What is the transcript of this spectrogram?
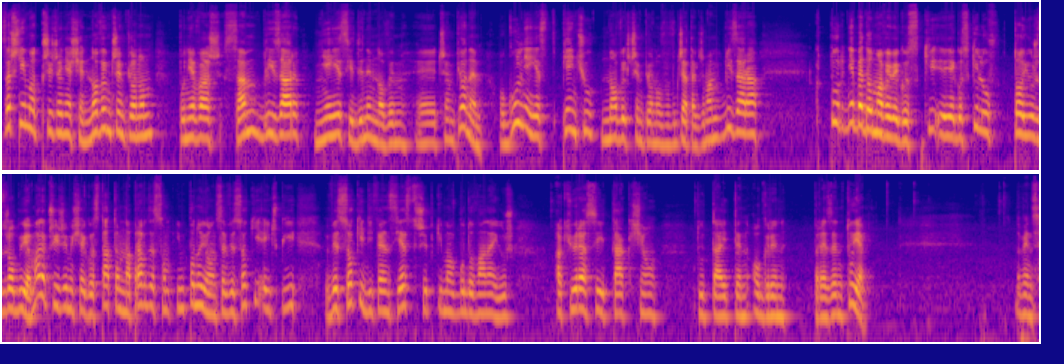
Zacznijmy od przyjrzenia się nowym czempionom, ponieważ sam Blizzard nie jest jedynym nowym e, czempionem. Ogólnie jest pięciu nowych czempionów w grze, także mamy Blizzara, który nie będę omawiał jego, ski, jego skillów, to już zrobiłem, ale przyjrzyjmy się jego statom, naprawdę są imponujące. Wysoki HP, wysoki defense jest szybki, ma wbudowane już accuracy, tak się tutaj ten ogryn prezentuje. No więc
